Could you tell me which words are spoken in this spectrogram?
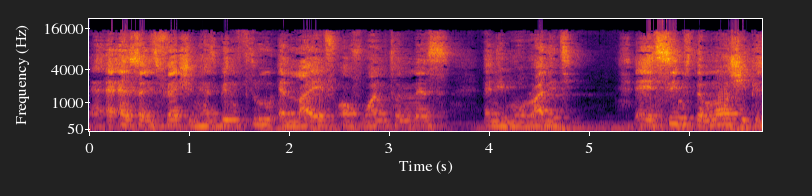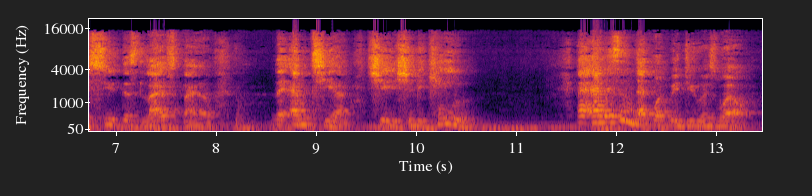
and satisfaction has been through a life of wantonness and immorality. It seems the more she pursued this lifestyle, the emptier she, she became. And, isn't that what we do as well?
